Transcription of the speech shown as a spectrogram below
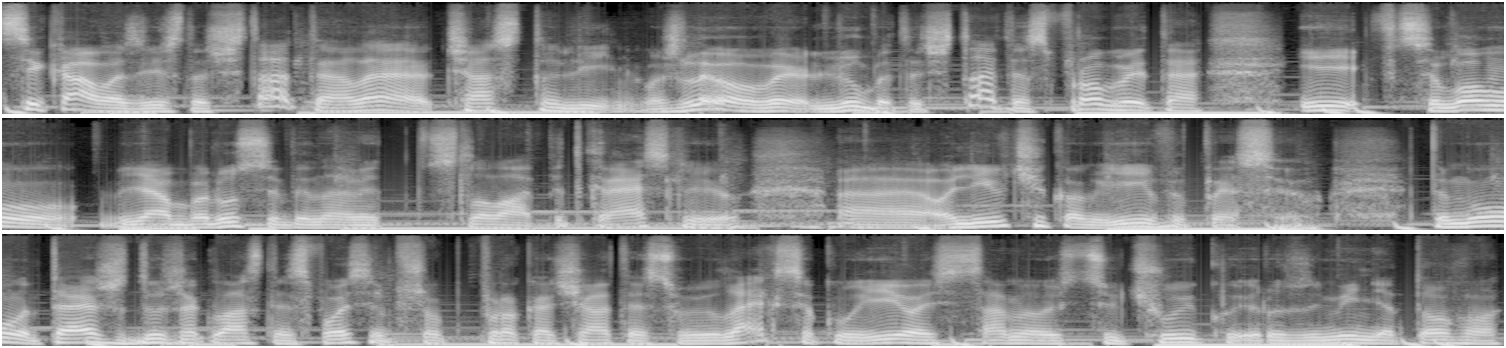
цікаво, звісно, читати, але часто лінь. Можливо, ви любите читати, спробуйте. І в цілому я беру собі навіть слова, підкреслюю е, олівчиком і виписую. Тому теж дуже класний спосіб, щоб прокачати свою лексику і ось саме ось цю чуйку і розуміння того,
